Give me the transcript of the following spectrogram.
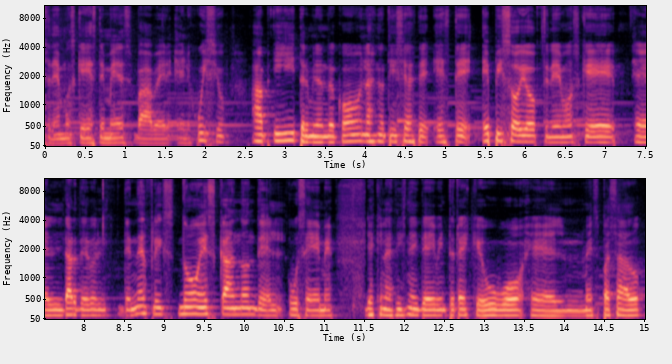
Tenemos que este mes va a haber el juicio. Ah, y terminando con las noticias de este episodio, tenemos que el Daredevil de Netflix no es canon del UCM, ya que en la Disney Day 23 que hubo el mes pasado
